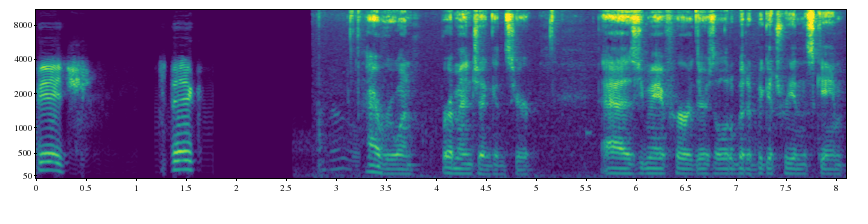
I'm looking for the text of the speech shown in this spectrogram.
Bitch. Stick. Hi everyone, Breman Jenkins here. As you may have heard, there's a little bit of bigotry in this game.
